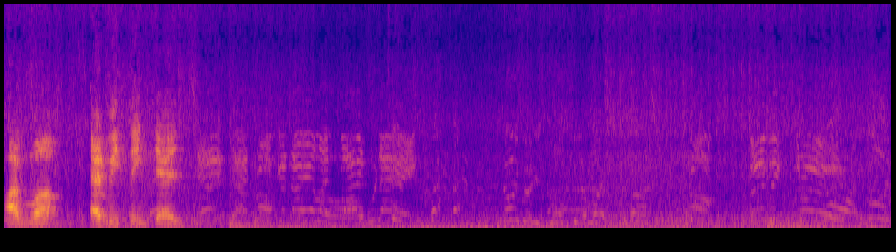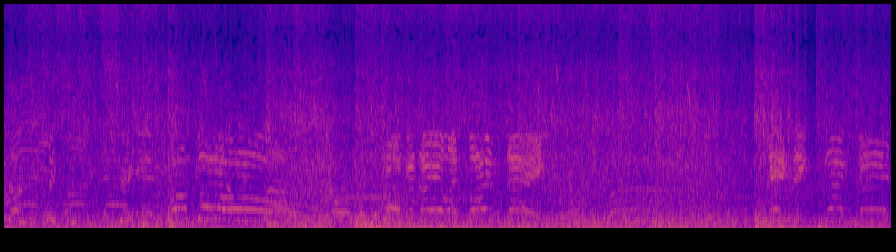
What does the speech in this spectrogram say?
I want uh, everything dead. Get that crocodile advancing. Rock, moving through. Crocodile advancing. Getting traction.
